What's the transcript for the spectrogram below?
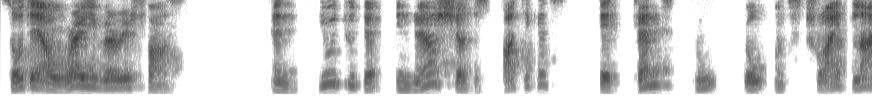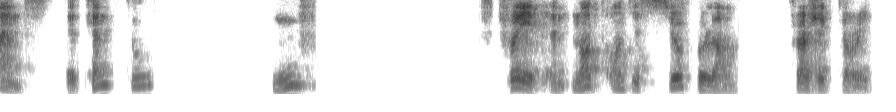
So they are very, very fast. And due to the inertia, of these particles, they tend to go on straight lines. They tend to move straight and not on this circular trajectory.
